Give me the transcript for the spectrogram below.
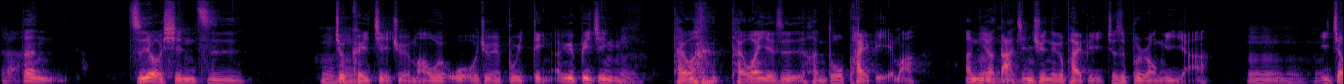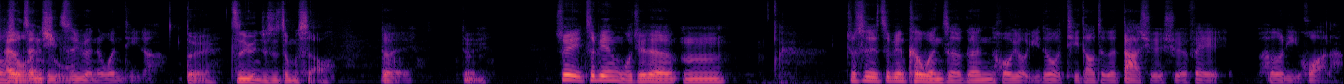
对啊。但只有薪资就可以解决吗？我我我觉得不一定啊，因为毕竟。嗯。台湾 台湾也是很多派别嘛，啊，你要打进去那个派比就是不容易啊。嗯嗯，以教授整体资源的问题啦。对，资源就是这么少。对对，所以这边我觉得，嗯，就是这边柯文哲跟侯友宜都有提到这个大学学费合理化啦。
